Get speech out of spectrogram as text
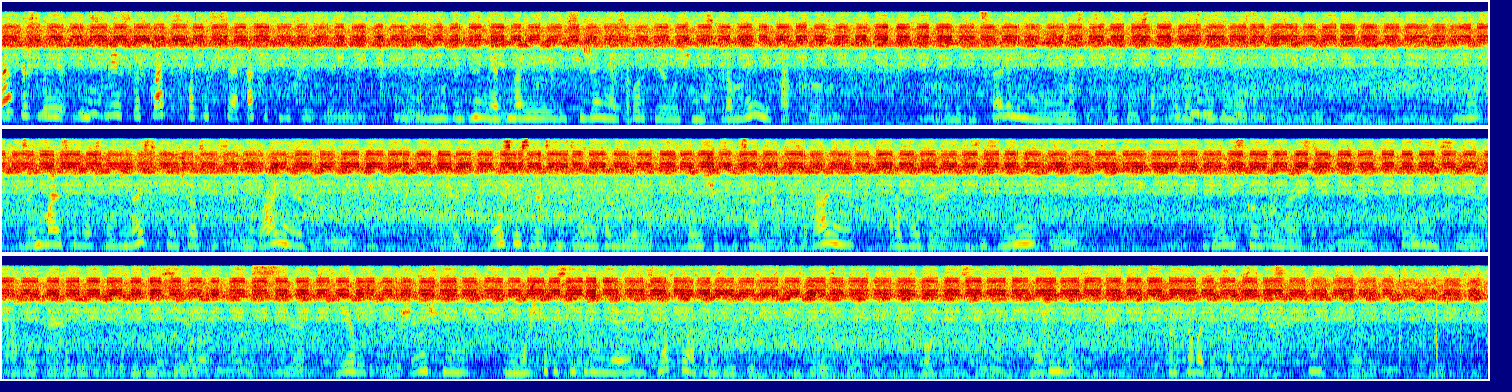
правда, что вы внесли свой вклад в спорт СССР? Как это получилось? Нет, мои достижения в спорте очень скромны, и как э, вы представили меня, я мастер спорта СССР по художественной гимнастике. Ну, занимаюсь художественной гимнастикой, участвую в соревнованиях и уже после своей спортивной карьеры, получив специальное образование, работая с детьми и художественной гимнастике, в теннисе, работая в фитнесе с девушками, женщинами. Ну, может, в какой-то степени я и внесла вклад в развитие культуры и спорта, спорта. Может быть. Только в этом качестве.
